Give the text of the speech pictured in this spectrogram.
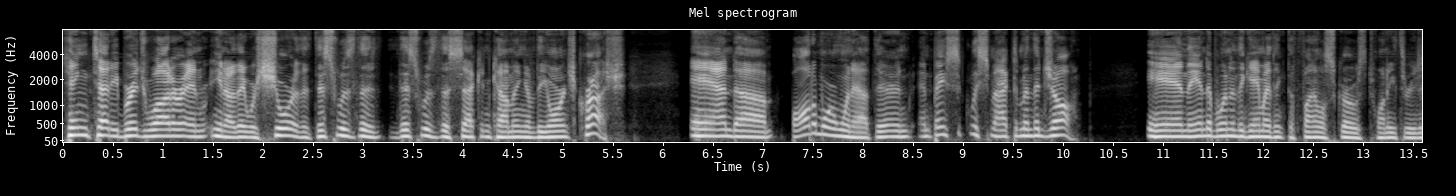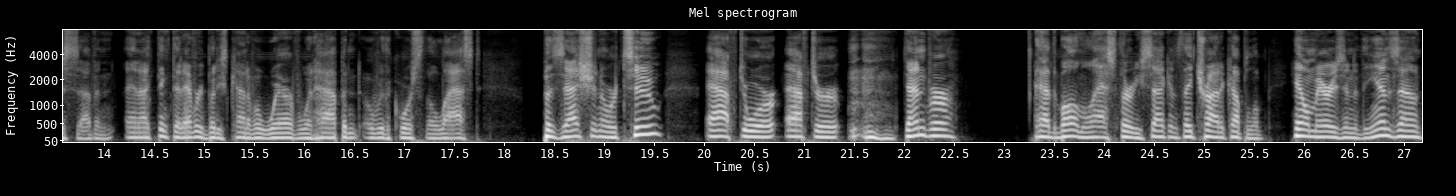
King Teddy Bridgewater, and you know they were sure that this was the this was the second coming of the Orange Crush. And uh, Baltimore went out there and, and basically smacked them in the jaw and they end up winning the game. I think the final score was 23 to 7. And I think that everybody's kind of aware of what happened over the course of the last possession or two after after Denver had the ball in the last 30 seconds. They tried a couple of Hail Marys into the end zone.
